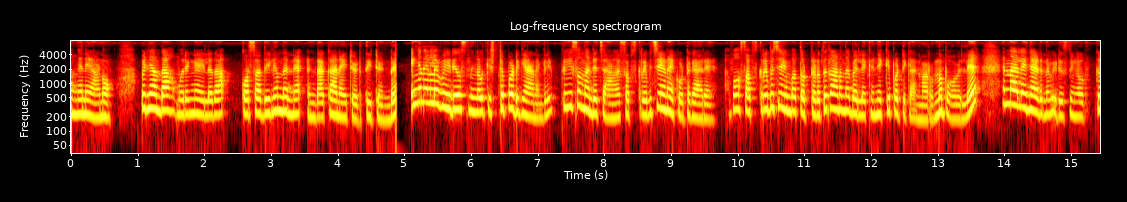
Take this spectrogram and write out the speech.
അങ്ങനെയാണോ? അപ്പം ഞാൻ എന്താ മുരിങ്ങയിലതാ കുറച്ചധികം തന്നെ ഉണ്ടാക്കാനായിട്ട് എടുത്തിട്ടുണ്ട്. ഇങ്ങനെയുള്ള വീഡിയോസ് നിങ്ങൾക്ക് ഇഷ്ടപ്പെടുകയാണെങ്കിൽ പ്ലീസ് ഒന്ന് എന്റെ ചാനൽ സബ്സ്ക്രൈബ് ചെയ്യണേ കൂട്ടുകാരെ. അപ്പോൾ സബ്സ്ക്രൈബ് ചെയ്യുമ്പോൾ തൊട്ടടുത്ത് കാണുന്ന ബെല്ലേക്ക് ഞെക്കി പൊട്ടിക്കാൻ മറന്നു പോവല്ലേ? എന്നാലേ ഞാൻ ഇടുന്ന വീഡിയോസ് നിങ്ങൾക്ക്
